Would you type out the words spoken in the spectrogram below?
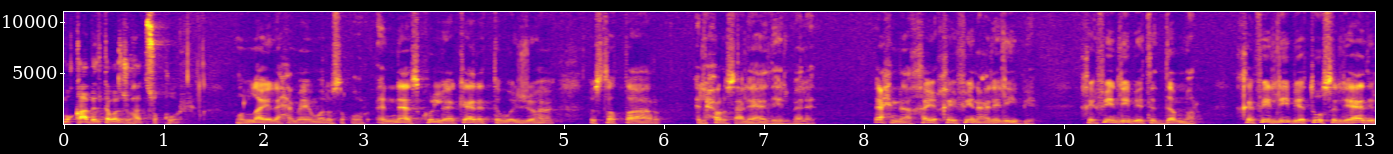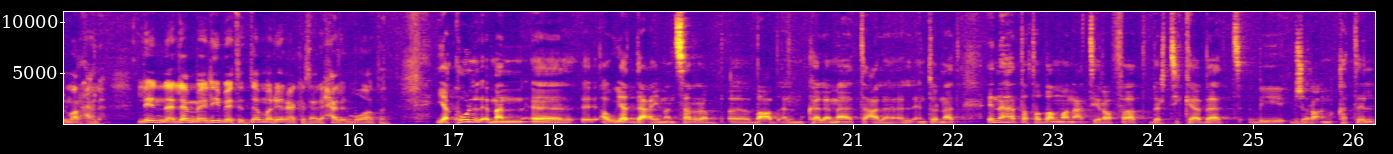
مقابل توجهات صقور؟ والله لا حمائم ولا صقور. الناس كلها كانت توجهها أستاذ طاهر الحرص على هذه البلد. إحنا خايفين على ليبيا. خايفين ليبيا تتدمر. خايفين ليبيا توصل لهذه المرحلة لأن لما ليبيا تتدمر ينعكس على حال المواطن يقول من آه، أو يدعي من سرب آه، بعض المكالمات على الإنترنت إنها تتضمن اعترافات بارتكابات بجرائم قتل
